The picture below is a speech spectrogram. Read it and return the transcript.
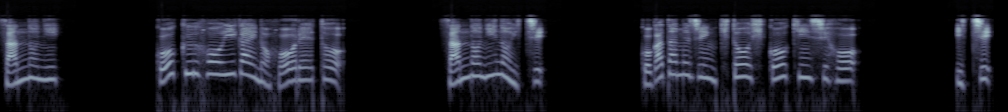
3-2航空法以外の法令等。3-2-1小型無人機等飛行禁止法。1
